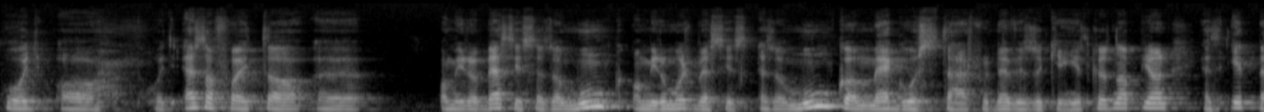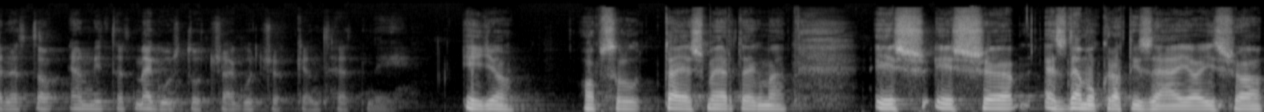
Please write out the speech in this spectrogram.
hogy, a, hogy ez a fajta, amiről beszélsz, ez a munk, amiről most beszélsz, ez a munka megosztás, hogy nevezük ilyen hétköznapjan, ez éppen ezt a említett megosztottságot csökkenthetné. Így van. Abszolút, teljes mértékben. És, és ez demokratizálja is a,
